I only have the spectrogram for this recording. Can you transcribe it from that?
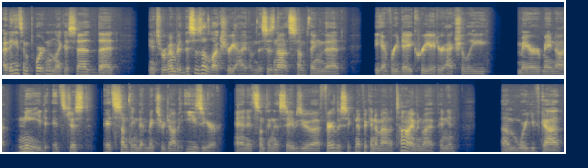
I think it's important, like I said, that you know, to remember this is a luxury item. This is not something that the everyday creator actually may or may not need. It's just it's something that makes your job easier and it's something that saves you a fairly significant amount of time, in my opinion, um, where you've got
